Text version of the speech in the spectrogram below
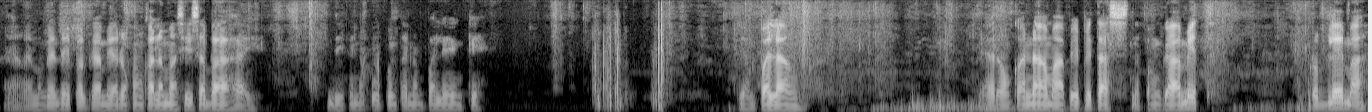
Kaya maganda eh, pagka meron kang kalamansi sa bahay, hindi ka napupunta ng palengke. Yan pa lang, meron ka na mapipitas na panggamit. Problema,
